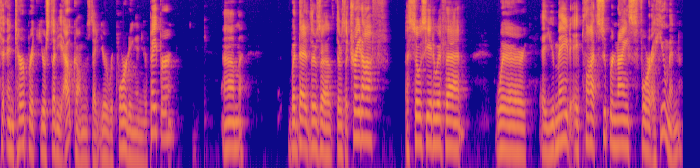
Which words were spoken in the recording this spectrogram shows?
to interpret your study outcomes that you're reporting in your paper. Um, but that there's a there's a trade-off associated with that where uh, you made a plot super nice for a human,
